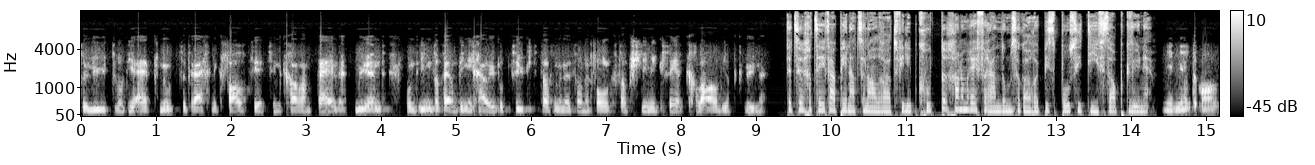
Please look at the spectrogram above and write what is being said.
der Leute, die die App nutzen, Rechnung, falls sie jetzt in Quarantäne müssen. Und insofern bin ich auch überzeugt, dass man so eine Volksabstimmung sehr klar wird gewinnen. Der Zürcher CVP-Nationalrat Philipp Kutter kann am Referendum sogar etwas Positives abgewinnen. Wir müssen einmal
